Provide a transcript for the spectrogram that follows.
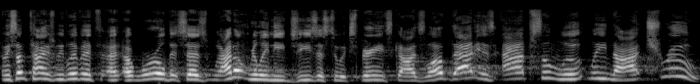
I mean, sometimes we live in a, world that says, I don't really need Jesus to experience God's love. That is absolutely not true.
